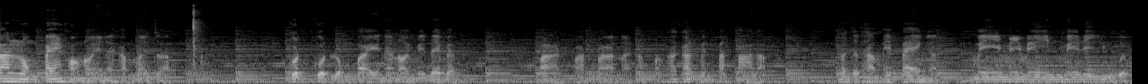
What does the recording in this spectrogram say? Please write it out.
การลงแป้งของหน่อยนะครับ หน่อยจะกดกดลงไปนะหน่อยไม่ได้แบบปาดปาดปาดนะครับเพราะถ้าการเป็นปาดปาดอะมันจะทำให้แป้งอะไม่ไม่ไม่ไม่ได้อยู่แบบ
